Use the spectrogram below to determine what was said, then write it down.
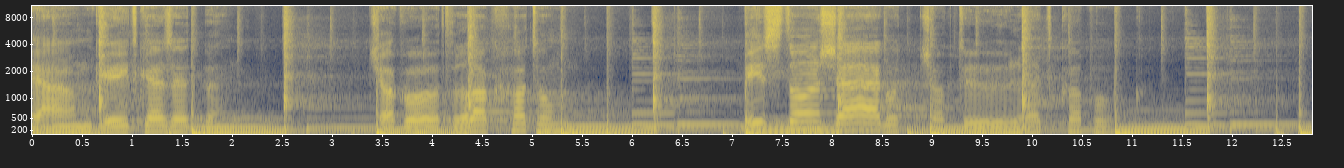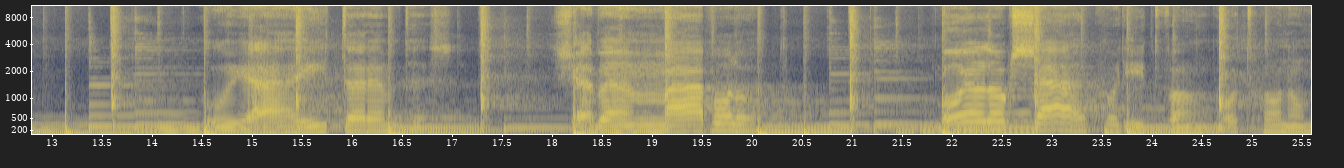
Atyám két kezedben Csak ott lakhatom. Biztonságot csak tőled kapok. Újjá így teremtesz Sebem ápolod. Boldogság, hogy itt van otthonom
